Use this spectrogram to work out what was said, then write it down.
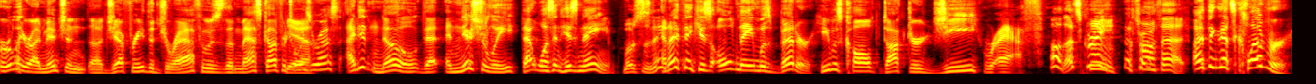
Earlier, I mentioned uh, Jeffrey the giraffe, who is the mascot for Yeah. Toys R Us. I didn't know that initially that wasn't his name. Was his name? And I think his old name was better. He was called Dr. G. Raff. oh, that's great. What's wrong with that? I think that's clever.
